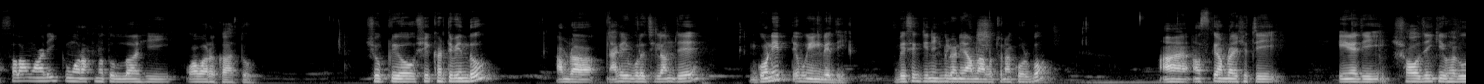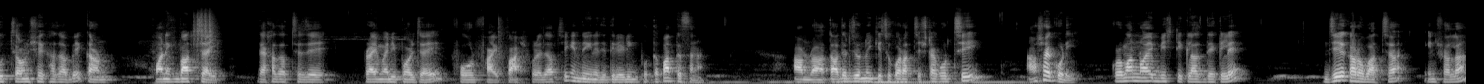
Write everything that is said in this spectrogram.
আসসালামু আলাইকুম রহমতুল্লাহি ওবরাকাত। সুপ্রিয় শিক্ষার্থীবৃন্দ, আমরা আগেই বলেছিলাম যে গণিত এবং ইংরেজি বেসিক জিনিসগুলো নিয়ে আমরা আলোচনা করব। আজকে আমরা এসেছি ইংরেজি সহজেই কীভাবে উচ্চারণ শেখা যাবে, কারণ অনেক বাচ্চাই দেখা যাচ্ছে যে প্রাইমারি পর্যায়ে ফোর, ফাইভ পাস করে যাচ্ছে, কিন্তু ইংরেজিতে রিডিং পড়তে পারতেছে না। আমরা তাদের জন্যই কিছু করার চেষ্টা করছি। আশা করি ক্রমান্বয়ে বিশটি ক্লাস দেখলে যে কারও বাচ্চা ইনশাল্লাহ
